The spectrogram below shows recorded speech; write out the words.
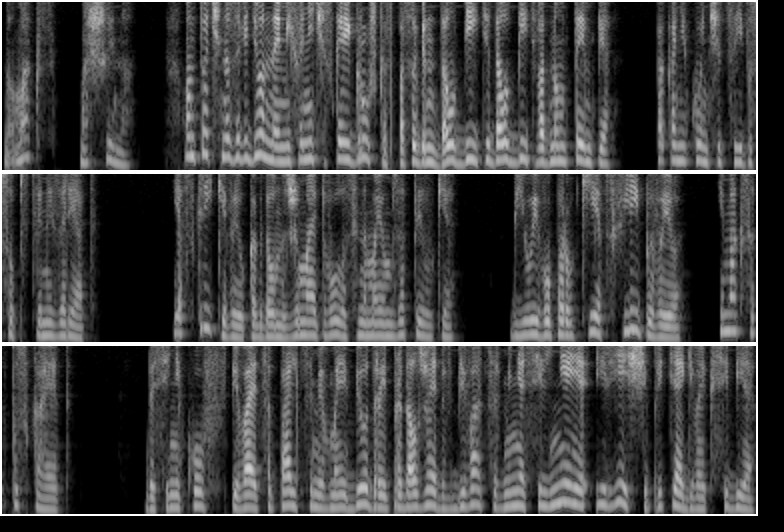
Но Макс — машина. Он точно заведенная механическая игрушка, способен долбить и долбить в одном темпе, пока не кончится его собственный заряд. Я вскрикиваю, когда он сжимает волосы на моем затылке. Бью его по руке, всхлипываю, и Макс отпускает. До синяков впивается пальцами в мои бедра и продолжает вбиваться в меня сильнее и резче, притягивая к себе.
